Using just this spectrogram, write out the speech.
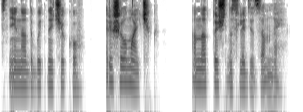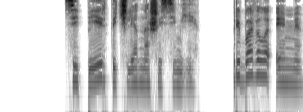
«С ней надо быть начеку», — решил мальчик. «Она точно следит за мной». «Теперь ты член нашей семьи», — прибавила Эмми.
